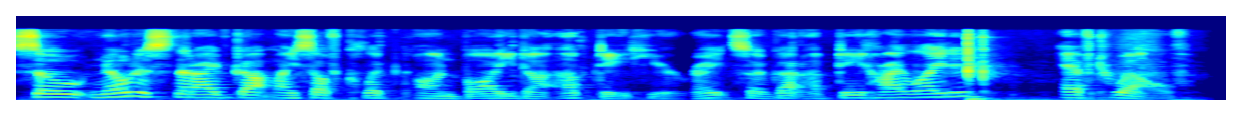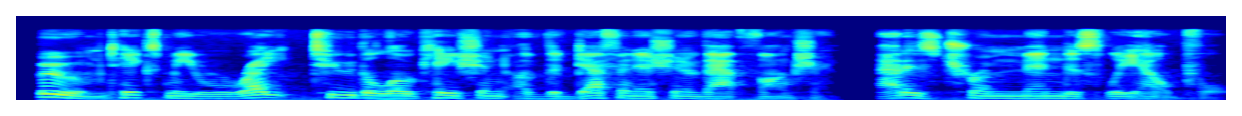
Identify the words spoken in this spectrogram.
So notice that I've got myself clicked on body.update here, right? So I've got update highlighted, F12. Boom, takes me right to the location of the definition of that function. That is tremendously helpful.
